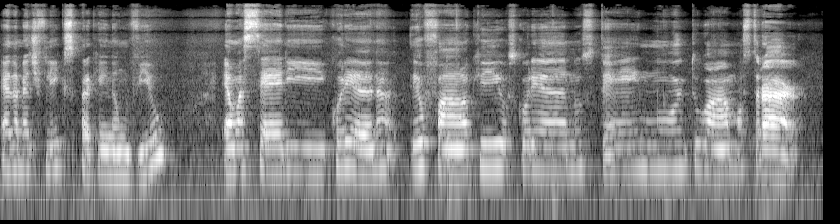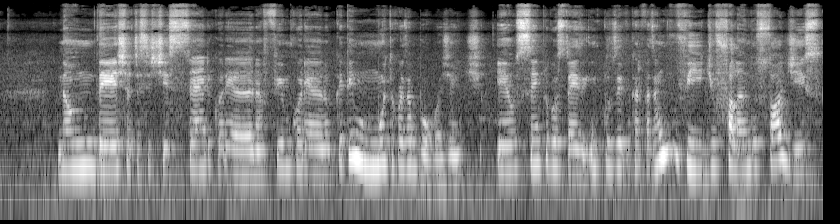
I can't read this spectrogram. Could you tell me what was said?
é da Netflix, para quem não viu. É uma série coreana. Eu falo que os coreanos têm muito a mostrar. Não deixa de assistir série coreana, filme coreano, porque tem muita coisa boa, gente. Eu sempre gostei, inclusive eu quero fazer um vídeo falando só disso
